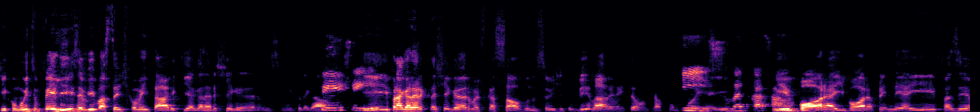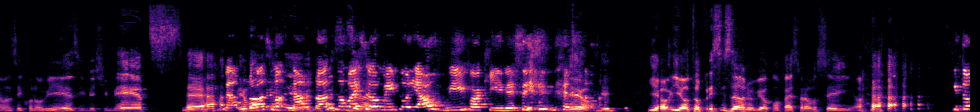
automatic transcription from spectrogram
Fico muito feliz, eu vi bastante comentário aqui, a galera chegando, isso é muito legal. Sim, sim. E, e pra galera que tá chegando, vai ficar salvo no seu IGTV lá, né? Então já acompanha isso, aí. vai ficar salvo. E bora, e bora aprender aí, fazer umas economias, investimentos. É, na eu próxima, aprender, na próxima vai ser o mentoria ao vivo aqui nesse. Meu, e, e, eu, e eu tô precisando, viu? Eu confesso pra você, hein? Então,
